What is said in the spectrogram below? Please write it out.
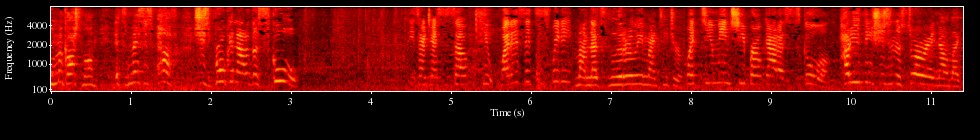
Oh my gosh, Mom, it's Mrs. Puff. She's broken out of the school. These are just so cute. What is it, sweetie? Mom, that's literally my teacher. What do you mean she broke out of school? How do you think she's in the store right now? Like,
